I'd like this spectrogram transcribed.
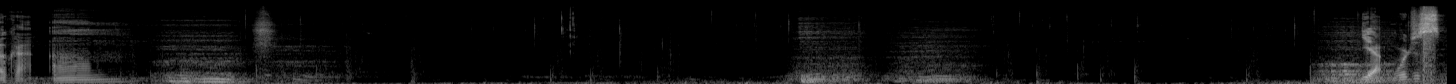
Okay, um... Yeah, we're just...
